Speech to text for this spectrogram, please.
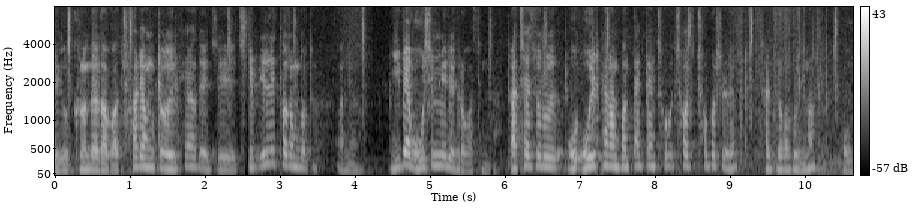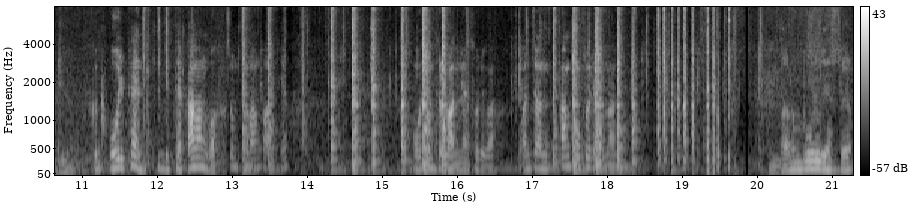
이거 그런 데다가 촬영도 해야 되지. 지금 1리터 정도 들- 아니야. 250ml 들어갔습니다. 야채수를 오, 오일팬 한번 땡땡 쳐, 쳐, 쳐보실래요? 잘 들어가고 있나? 어디요? 그 오일팬 밑에 까만 거 좀 들어간 거 같아요? 오좀 들어갔네 소리가 완전 빵통 소리 안 나네 나는 모르겠어요.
